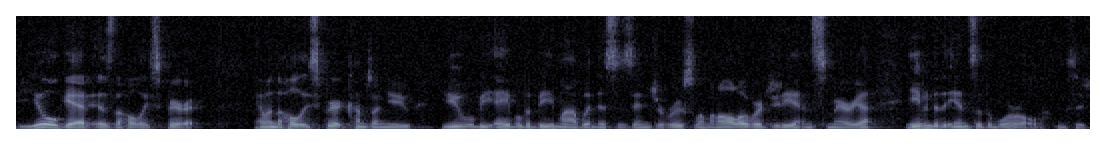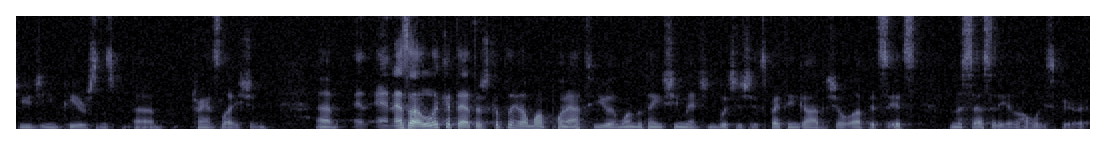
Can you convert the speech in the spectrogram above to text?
you'll get is the Holy Spirit. And when the Holy Spirit comes on you, you will be able to be my witnesses in Jerusalem and all over Judea and Samaria, even to the ends of the world. This is Eugene Peterson's uh, translation. Um, and, and, as I look at that, there's a couple things I want to point out to you. And one of the things she mentioned, which is expecting God to show up, it's it's the necessity of the Holy Spirit.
